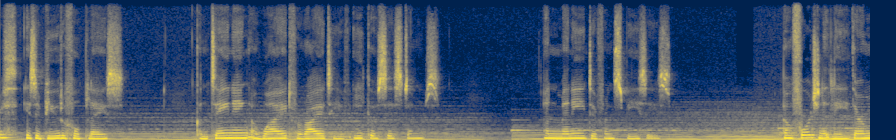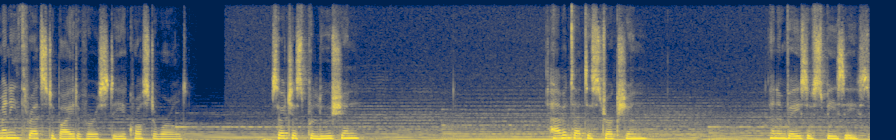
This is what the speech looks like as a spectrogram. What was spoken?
Earth is a beautiful place, containing a wide variety of ecosystems and many different species. Unfortunately, there are many threats to biodiversity across the world, such as pollution, habitat destruction, and invasive species.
